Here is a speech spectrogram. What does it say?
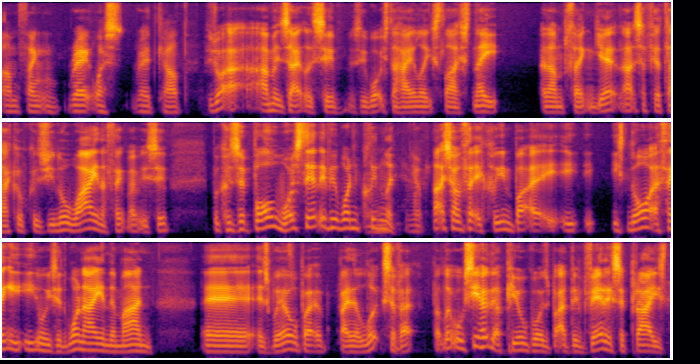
I'm thinking, reckless, red card. You know. I, I'm exactly the same as we watched the highlights last night, and I'm thinking, yeah, that's a fair tackle because you know why, and I think maybe the same because the ball was there to be won cleanly. yep. That's thinking clean, but uh, he, he, he's not. I think he, you know he's had one eye in the man uh, as well, but by the looks of it. But look, we'll see how the appeal goes. But I'd be very surprised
